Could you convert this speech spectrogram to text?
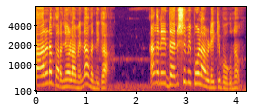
കാരണം പറഞ്ഞോളാമെന്ന് അവന്തിക. അങ്ങനെ ധനുഷും ഇപ്പോൾ അവിടേക്ക് പോകുന്നു.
